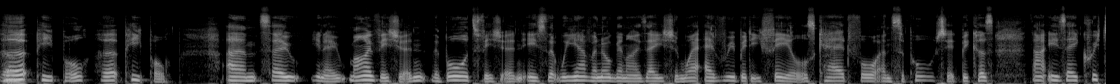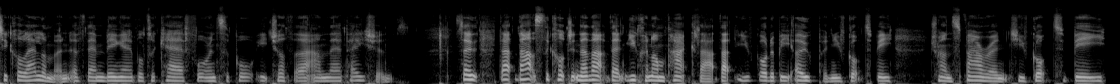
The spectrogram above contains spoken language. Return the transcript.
hurt people hurt people. Um, so, you know, my vision, the board's vision, is that we have an organisation where everybody feels cared for and supported because that is a critical element of them being able to care for and support each other and their patients. So that that's the culture. Now that that you can unpack that. That you've got to be open. You've got to be transparent. You've got to be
